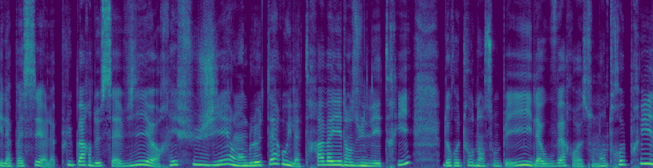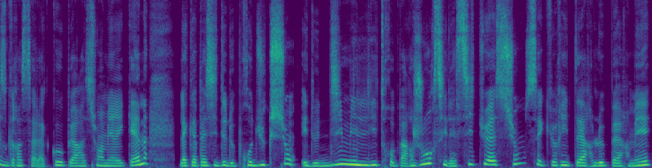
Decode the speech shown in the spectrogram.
Il a passé la plupart de sa vie réfugié en Angleterre où il a travaillé dans une laiterie. De retour dans son pays, il a ouvert son entreprise grâce à la coopération américaine. La capacité de production est de 10 000 litres par jour. La situation sécuritaire le permet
